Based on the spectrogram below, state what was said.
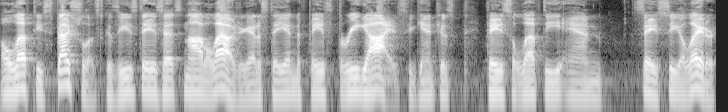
a lefty specialist, because these days that's not allowed. You got to stay in to face three guys. You can't just face a lefty and say, see you later.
